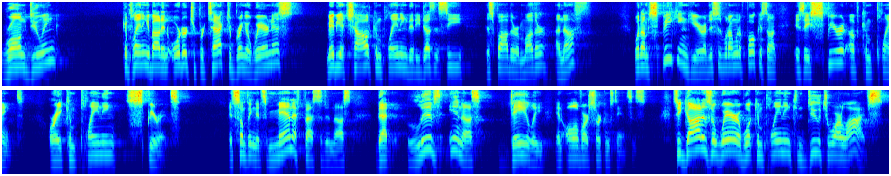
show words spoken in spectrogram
wrongdoing complaining about in order to protect, to bring awareness, maybe a child complaining that he doesn't see his father or mother enough. What I'm speaking here, and this is what I'm going to focus on, is a spirit of complaint or a complaining spirit. It's something that's manifested in us that lives in us daily in all of our circumstances. See, God is aware of what complaining can do to our lives.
